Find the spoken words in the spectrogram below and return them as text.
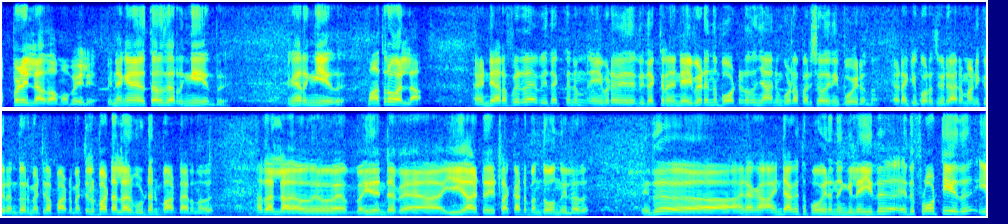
അപ്പോഴേ ഇല്ലാതാ മൊബൈൽ പിന്നെ എങ്ങനെ എത്ര ദിവസം റിങ് ചെയ്യുന്നത്? എങ്ങനെ റിങ് ചെയ്ത്? മാത്രമല്ല എൻ ഡി ആർ എഫിന്റെ വിദഗ്ധനും നേവിയുടെ വിദഗ്ധനും നേവിയുടെ നിന്ന് ബോട്ട് എടുത്ത് ഞാനും കൂടെ പരിശോധനയ്ക്ക് പോയിരുന്നു. ഇടയ്ക്ക് കുറച്ച് ഒരു അരമണിക്കൂർ. എന്തോ ഒരു മെറ്റൽ പാട്ട് മെറ്റൽ പാട്ടല്ല വുഡൻ പാട്ടായിരുന്നത് അതല്ല ഇതിന്റെ ഈ ആയിട്ട് ട്രക്കായിട്ട് ബന്ധമൊന്നുമില്ല അത്. ഇത് അതിനക അതിന്റെ അകത്ത് പോയിരുന്നെങ്കിൽ ഇത് ഇത് ഫ്ലോട്ട് ചെയ്ത് ഈ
